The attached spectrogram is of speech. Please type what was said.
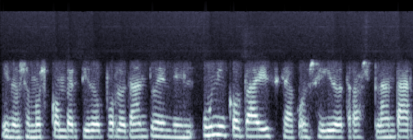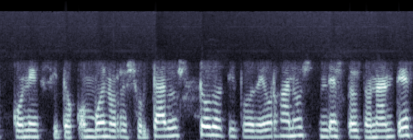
y nos hemos convertido, por lo tanto, en el único país que ha conseguido trasplantar con éxito, con buenos resultados, todo tipo de órganos de estos donantes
